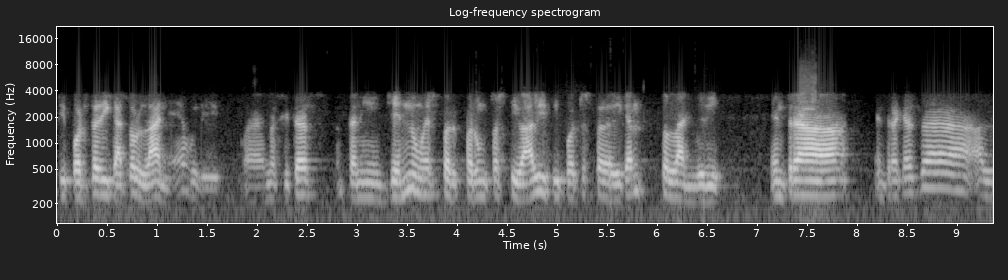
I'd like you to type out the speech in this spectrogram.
t'hi pots dedicar tot l'any, eh? Vull dir, eh, necessites tenir gent només per, per un festival i t'hi pots estar dedicant tot l'any, vull dir, entre, entre que has de el,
